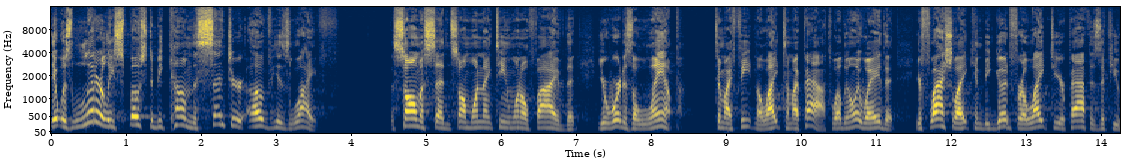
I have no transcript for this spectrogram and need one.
it was literally supposed to become the center of his life. The psalmist said in Psalm 119, 105 that your word is a lamp to my feet and a light to my path. Well, the only way that your flashlight can be good for a light to your path is if you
